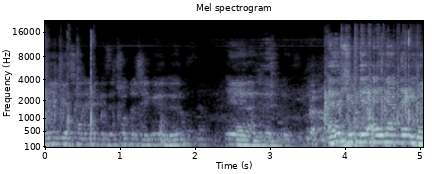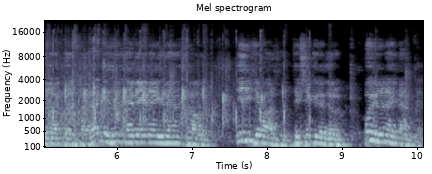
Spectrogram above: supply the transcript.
Emeği geçen herkese çok teşekkür ediyorum. İyi eğlenceler diliyorum. Evet şimdi eylemde gidiyoruz arkadaşlar. Herkesin emeğine güvene sağlık. İyi ki varsın. Teşekkür ediyorum. Buyurun eylemde.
